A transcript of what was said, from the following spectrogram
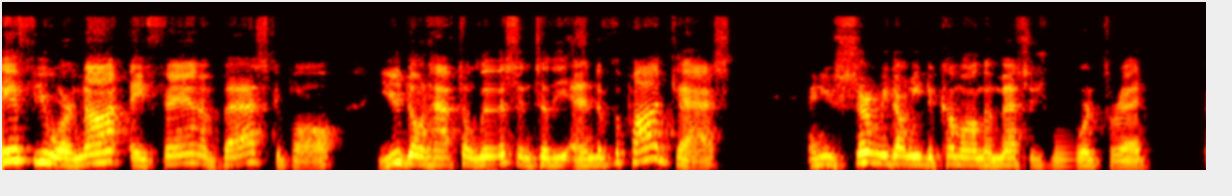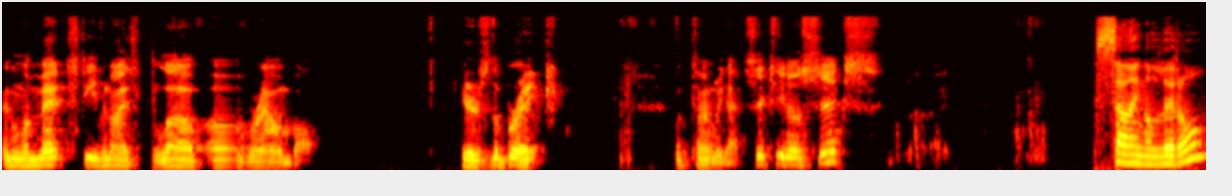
If you are not a fan of basketball, you don't have to listen to the end of the podcast, and you certainly don't need to come on the message board thread and lament Steve and I's love of round ball. Here's the break. What time we got? 1606? All right. Selling a little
